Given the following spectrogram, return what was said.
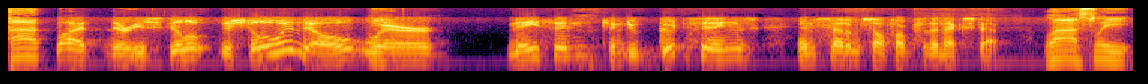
Uh, but there is still a, there's still a window where Nathan can do good things and set himself up for the next step. Lastly,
